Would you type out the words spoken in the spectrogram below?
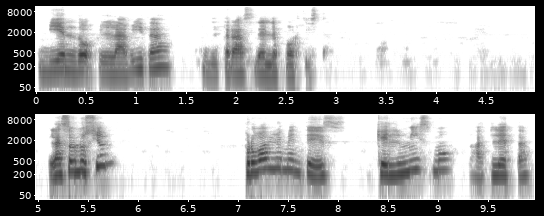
viendo la vida detrás del deportista. La solución probablemente es que el mismo atleta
